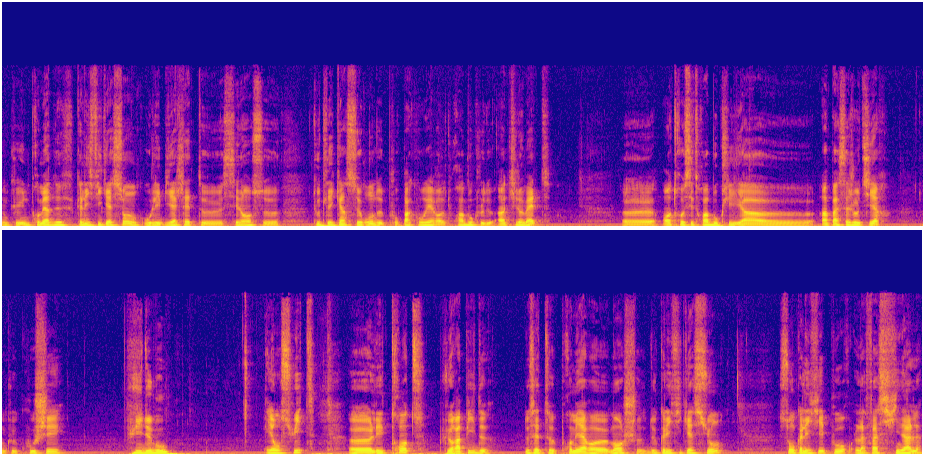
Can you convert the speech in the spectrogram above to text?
Donc une première qualification où les biathlètes s'élancent toutes les 15 secondes pour parcourir trois boucles de 1 km. entre ces trois boucles, il y a un passage au tir, donc couché, puis debout. Et ensuite, euh, les 30 plus rapides de cette première euh, manche de qualification sont qualifiés pour la phase finale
